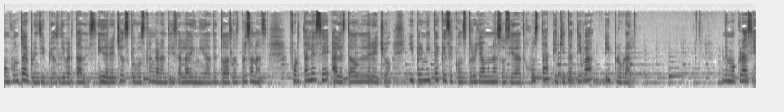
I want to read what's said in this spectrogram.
conjunto de principios, libertades y derechos que buscan garantizar la dignidad de todas las personas, fortalece al Estado de Derecho y permite que se construya una sociedad justa, equitativa y plural. Democracia.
